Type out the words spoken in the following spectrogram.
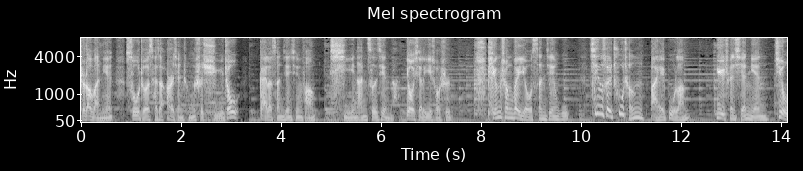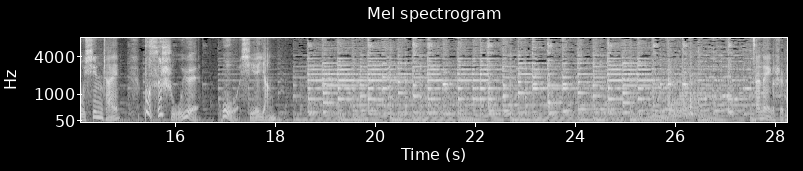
直到晚年，苏辙才在二线城市许州盖了三间新房，喜难自禁呐。又写了一首诗：“平生未有三间屋，今岁出城百步廊。欲趁闲年救新宅，不辞暑月卧斜阳。”在那个时代。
